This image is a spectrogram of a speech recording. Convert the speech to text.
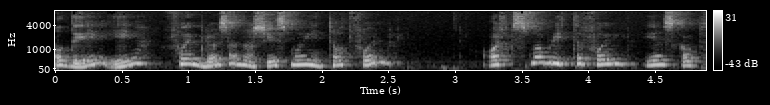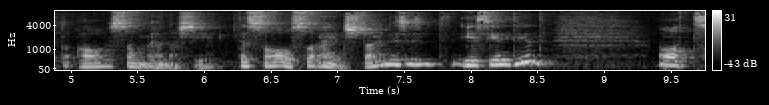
Og det er formløs energi som har inntatt form. Alt som har blitt til form, er skapt av samme energi. Det sa også Einstein i sin, i sin tid. At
